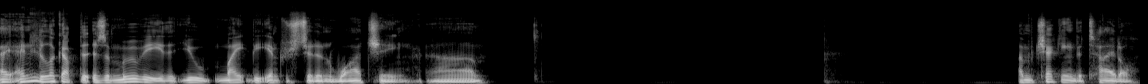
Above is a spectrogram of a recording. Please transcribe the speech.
I, I, need to look up. There's a movie that you might be interested in watching. Um, I'm checking the title.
